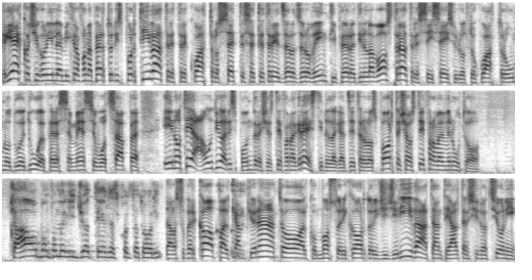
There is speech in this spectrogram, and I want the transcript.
Rieccoci con il microfono aperto di Sportiva 334 773 0020 per dire la vostra 366 684 122 per sms whatsapp e note audio. A rispondere c'è Stefano Agresti della Gazzetta dello Sport. Ciao Stefano benvenuto Ciao, buon pomeriggio a te e agli ascoltatori. Dalla Supercoppa al campionato, al commosso ricordo di Gigi Riva, a tante altre situazioni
